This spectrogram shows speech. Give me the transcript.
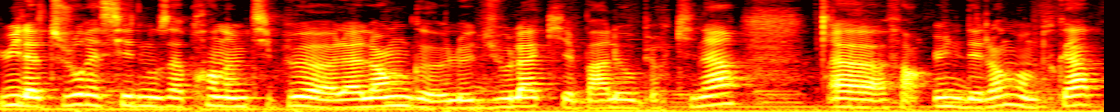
Lui, il a toujours essayé de nous apprendre un petit peu la langue, le dioula qui est parlé au Burkina, enfin, une des langues en tout cas.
